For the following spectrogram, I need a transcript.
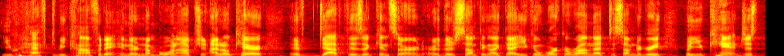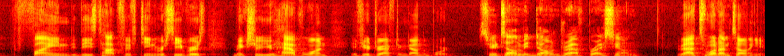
you have to be confident in their number one option. I don't care if depth is a concern or there's something like that. You can work around that to some degree, but you can't just find these top 15 receivers. Make sure you have one if you're drafting down the board. So you're telling me don't draft Bryce Young. That's what I'm telling you.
